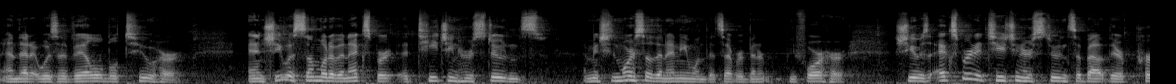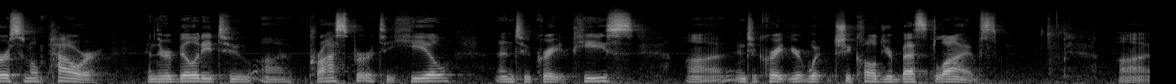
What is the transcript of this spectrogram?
and that it was available to her. And she was somewhat of an expert at teaching her students. I mean, she's more so than anyone that's ever been before her. She was expert at teaching her students about their personal power and their ability to uh, prosper, to heal, and to create peace, uh, and to create your, what she called your best lives. Uh,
